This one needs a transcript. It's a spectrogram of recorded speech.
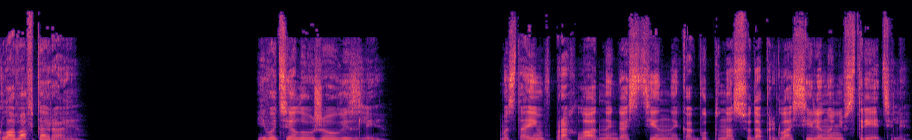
Глава вторая. Его тело уже увезли. Мы стоим в прохладной гостиной, как будто нас сюда пригласили, но не встретили.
